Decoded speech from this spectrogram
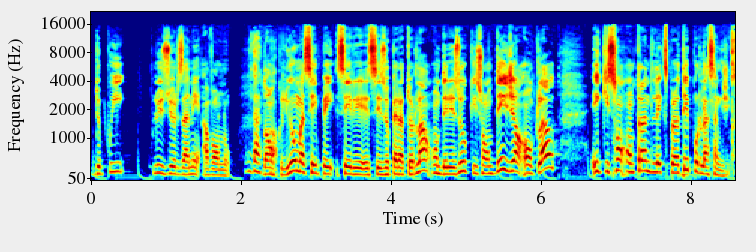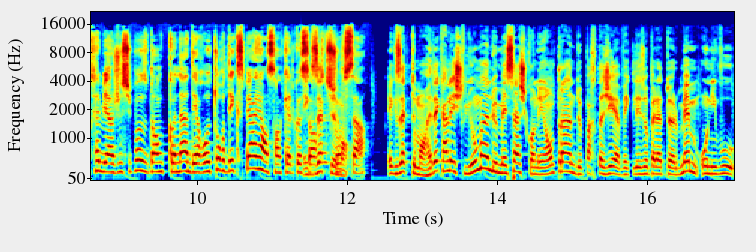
depuis plusieurs années avant nous. Donc, l'IOMA, ces, opérateurs-là ont des réseaux qui sont déjà en cloud et qui sont en train de l'exploiter pour la 5G. Très bien, je suppose donc qu'on a des retours d'expérience en quelque sorte sur ça. Exactement. Avec Alech l'IOMA, le message qu'on est en train de partager avec les opérateurs, même au niveau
